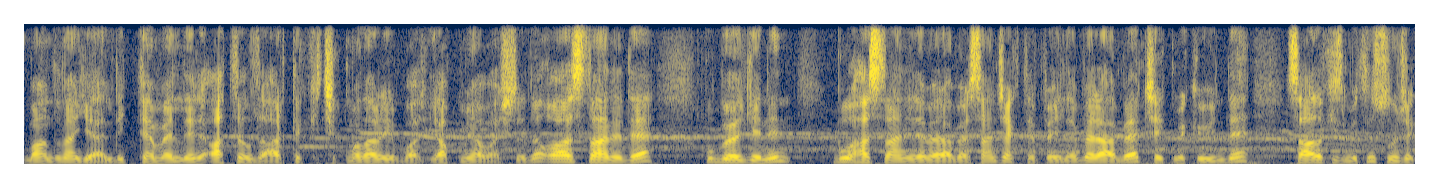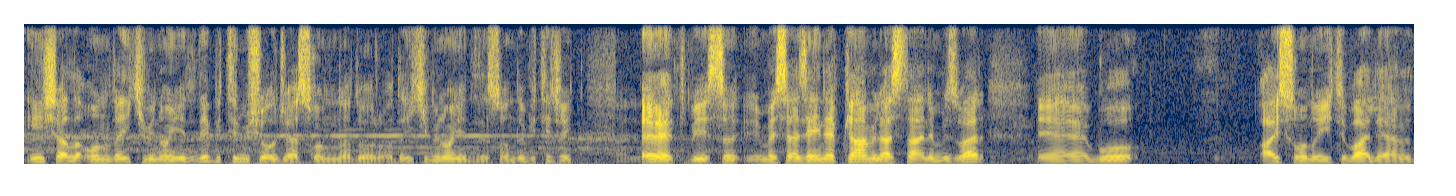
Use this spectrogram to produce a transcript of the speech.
bandına geldik. Temelleri atıldı. Artık çıkmaları yapmaya başladı. O hastanede bu bölgenin bu hastaneyle beraber Sancaktepe ile beraber Çekmeköy'ünde sağlık hizmetini sunacak. İnşallah onu da 2017'de bitirmiş olacağız sonuna doğru. O da 2017'de sonunda bitecek. Evet bir mesela Zeynep Kamil Hastanemiz var. Ee, bu ay sonu itibariyle yani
